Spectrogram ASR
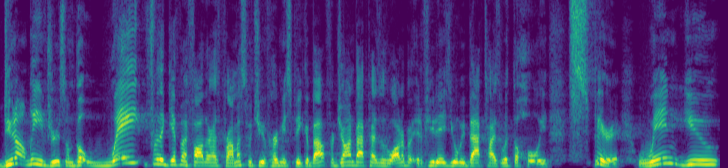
Do not leave Jerusalem, but wait for the gift my Father has promised, which you have heard me speak about. For John baptized with water, but in a few days you will be baptized with the Holy Spirit. When you,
